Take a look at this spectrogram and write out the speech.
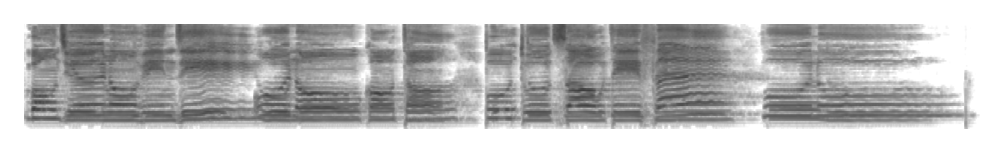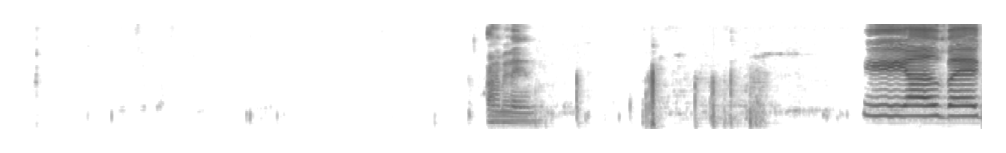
Bon Dieu, non vient dire ou non content pour toutes sortes et fait pour nous. Amen. Avec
